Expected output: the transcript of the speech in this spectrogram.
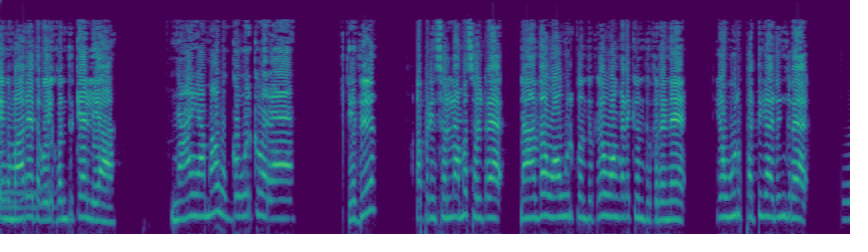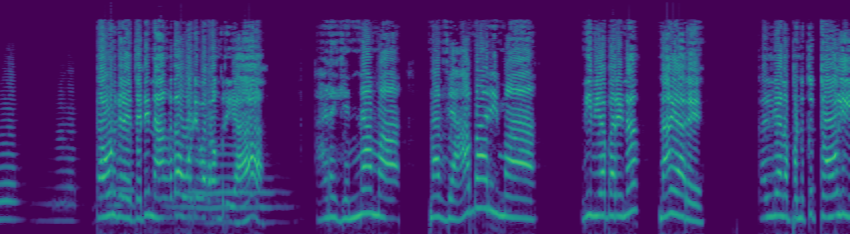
எங்க மாரியாத்தா கோயிலுக்கு வந்திருக்கியா இல்லையா? நான் ஏமா உங்க ஊருக்கு வரேன்? எது? அப்படி சொல்லாம சொல்ற. நான் தான் உன் ஊருக்கு வந்திருக்கேன் உன் கடைக்கு வந்திருக்கிறேன்னு. என் ஊர் பட்டிக்காடுங்கிற டவுன் கடையை தேடி நாங்க தான் ஓடி வரோங்கிறியா அட என்னம்மா? நான் வியாபாரிமா நீ வியாபாரினா? நான் யாரு? கல்யாண பொண்ணுக்கு தோழி.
